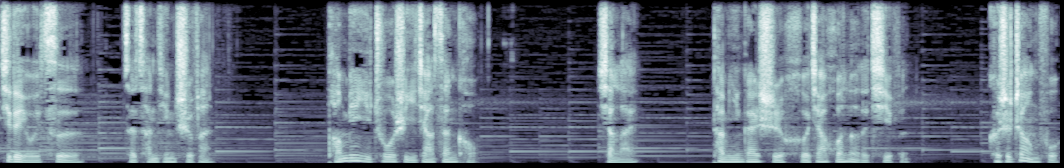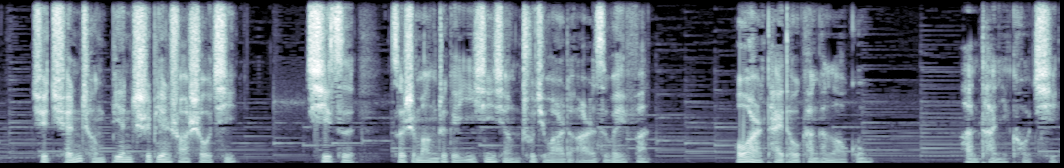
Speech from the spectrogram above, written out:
记得有一次在餐厅吃饭。旁边一桌是一家三口，想来，他们应该是阖家欢乐的气氛。可是丈夫却全程边吃边刷手机，妻子则是忙着给一心想出去玩的儿子喂饭，偶尔抬头看看老公，暗叹一口气。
